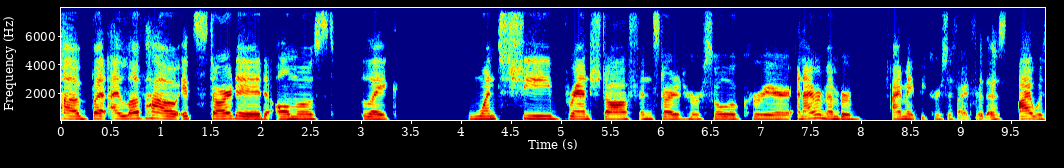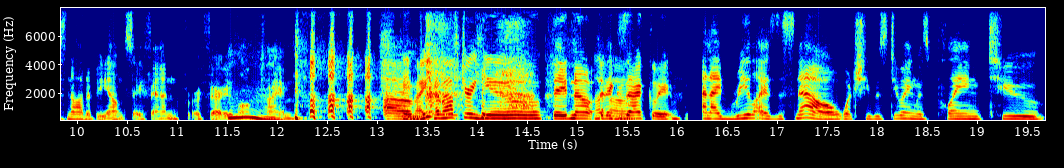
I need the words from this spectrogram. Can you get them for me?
uh, but I love how it started almost like once she branched off and started her solo career. And I remember I might be crucified for this. I was not a Beyonce fan for a very long mm. time. Um, they might come after you. they know Uh-oh. exactly. And I realize this now. What she was doing was playing to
